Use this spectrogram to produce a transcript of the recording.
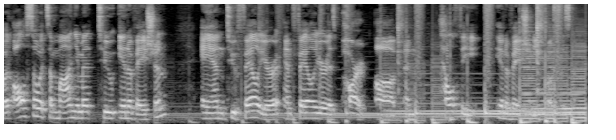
but also it's a monument to innovation and to failure, and failure is part of a healthy innovation ecosystem.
